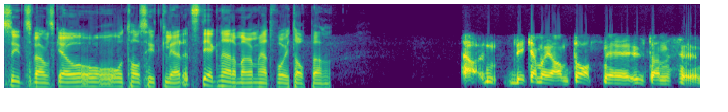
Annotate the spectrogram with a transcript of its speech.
Sydsvenska och, och ta sitt ytterligare ett steg närmare de här två i toppen? Ja, det kan man ju anta. Eh, Utan, eh,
